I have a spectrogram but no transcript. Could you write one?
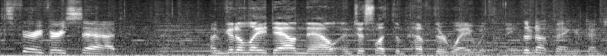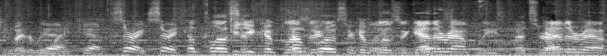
It's very, very sad. I'm gonna lay down now and just let them have their way with me. They're not paying attention, by the way, Yeah, Mike. yeah. Sorry, sorry. Come closer. Could you come closer? Come closer. Come please. closer. Gather Yes. around, please. That's right. Gather around.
